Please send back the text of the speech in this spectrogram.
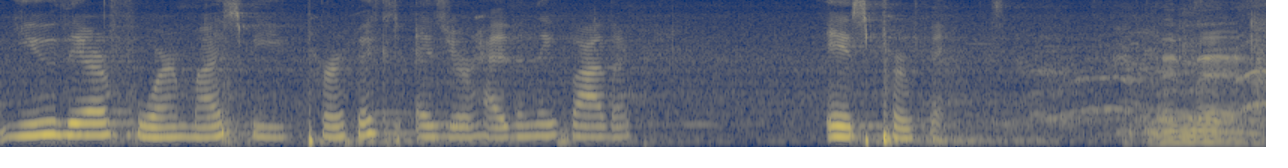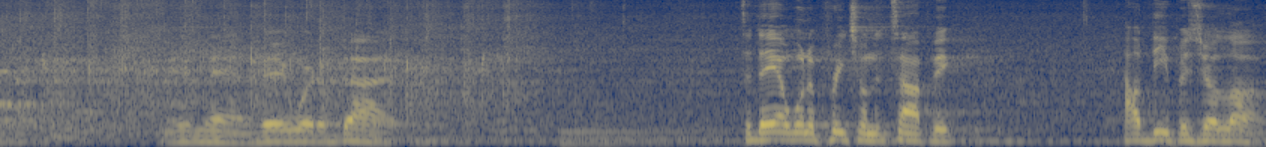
you therefore must be perfect as your heavenly Father is perfect. Amen. Amen. Very word of God. Today I want to preach on the topic How deep is your love?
